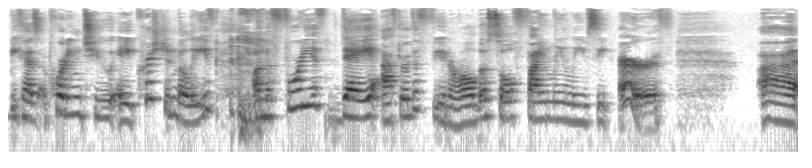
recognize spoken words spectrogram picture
because according to a Christian belief, on the 40th day after the funeral, the soul finally leaves the earth. Uh,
